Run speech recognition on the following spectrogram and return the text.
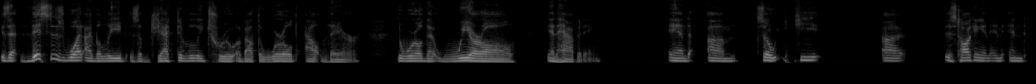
is that this is what I believe is objectively true about the world out there, the world that we are all inhabiting. And um, so he uh, is talking, and, and, and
